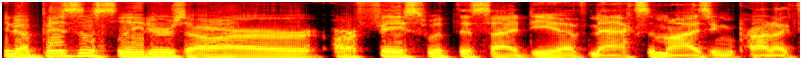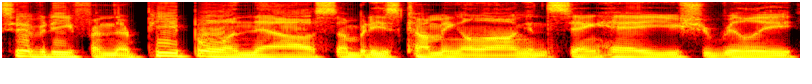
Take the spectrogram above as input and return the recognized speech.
you know business leaders are are faced with this idea of maximizing productivity from their people, and now somebody's coming along and saying, "Hey, you should really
